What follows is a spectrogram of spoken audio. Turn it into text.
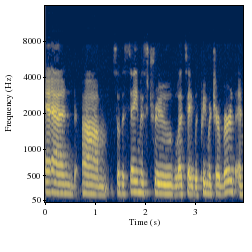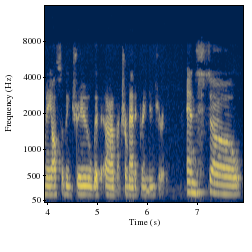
And um, so the same is true, let's say, with premature birth, and may also be true with um, a traumatic brain injury. And so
